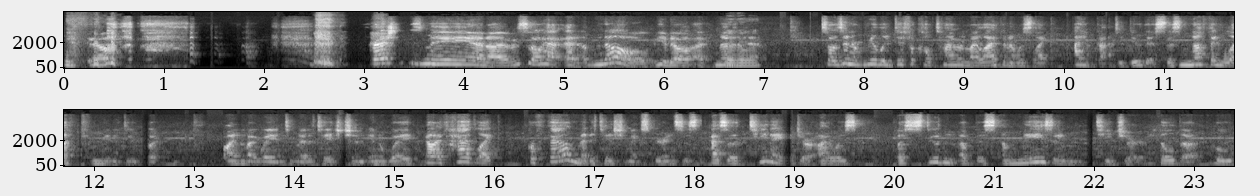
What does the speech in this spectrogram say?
you know, refreshes me and I'm so happy. Um, no, you know, none of that. So I was in a really difficult time in my life and I was like, I have got to do this. There's nothing left for me to do but find my way into meditation in a way. Now I've had like profound meditation experiences. As a teenager, I was a student of this amazing teacher, Hilda, who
